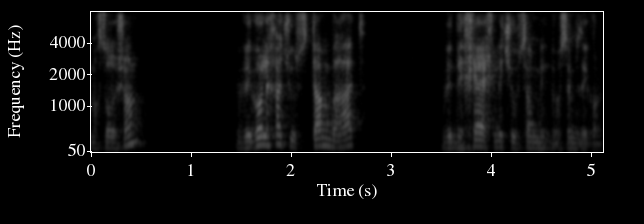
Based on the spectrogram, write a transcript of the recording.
מחזור ראשון, וגול אחד שהוא סתם בעט, ודחיה החליט שהוא שם, עושה מזה גול.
